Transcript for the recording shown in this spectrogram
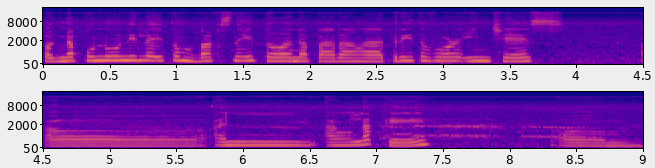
pag napuno nila itong box na ito na parang 3 to 4 inches, ah, ang, ang laki, um,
